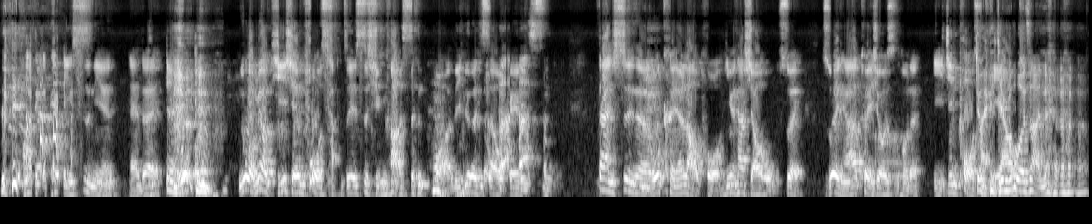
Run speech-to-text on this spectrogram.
可以领四年。哎，对对，如果没有提前破产这些事情发生的话，理论上我可以领四年。但是呢，我可能老婆，因为她小五岁，所以等她退休的时候呢，已经破产，已经破产了。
